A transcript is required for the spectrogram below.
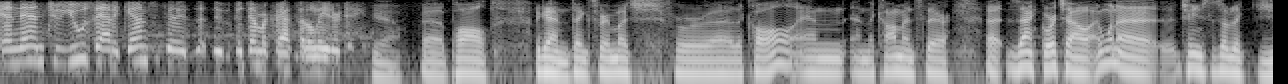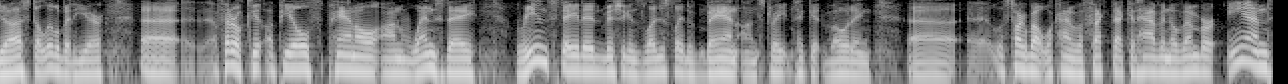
and then to use that against the, the, the Democrats at a later date. Yeah. Uh, Paul, again, thanks very much for uh, the call and, and the comments there. Uh, Zach Gorchow, I want to change the subject just a little bit here. Uh, a federal appeals panel on Wednesday reinstated Michigan's legislative ban on straight ticket voting. Uh, let's talk about what kind of effect that could have in November and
